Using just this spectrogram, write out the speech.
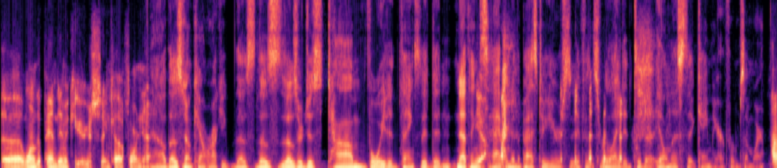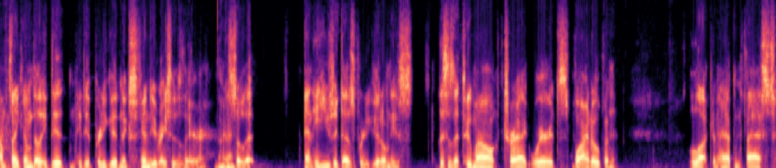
uh, one of the pandemic years in California. No, those don't count, Rocky. Those those those are just time voided things that didn't. Nothing's Yeah. happened in the past two years if it's related to the illness that came here from somewhere. I'm thinking though he did he did pretty good in Xfinity races there, Okay. so that and he usually does pretty good on these. This is a two mile track where it's wide open. A lot can happen fast,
